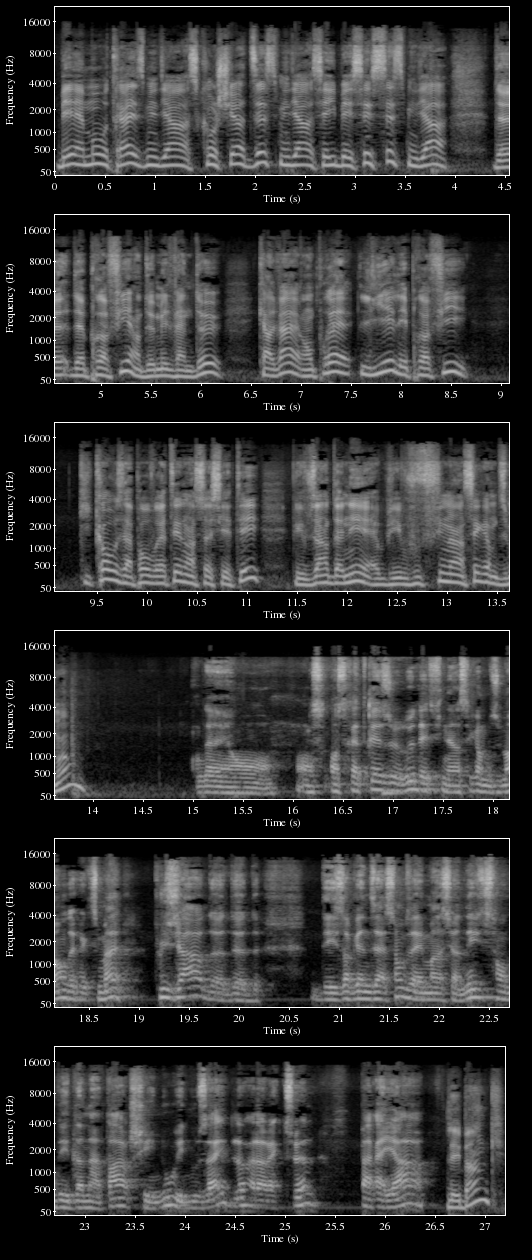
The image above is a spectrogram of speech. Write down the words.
BMO 13 milliards, Scotia 10 milliards, CIBC 6 milliards de, de profits en 2022. Calvaire, on pourrait lier les profits qui cause la pauvreté dans la société, puis vous en donnez, puis vous financez comme du monde? Ben, on, serait très heureux d'être financé comme du monde. Effectivement, plusieurs de, de, des organisations que vous avez mentionnées sont des donateurs chez nous et nous aident là, à l'heure actuelle. Par ailleurs, les banques?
